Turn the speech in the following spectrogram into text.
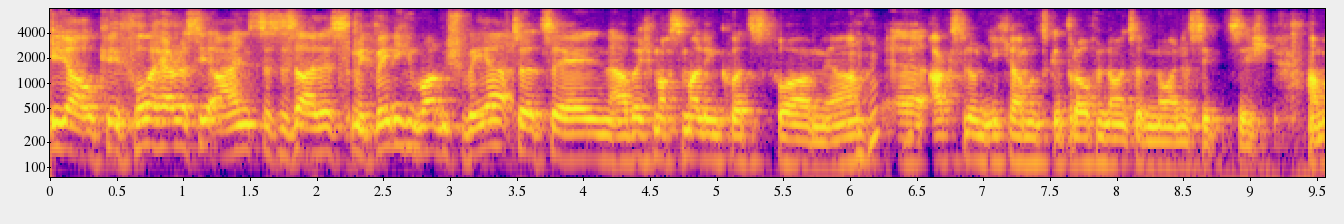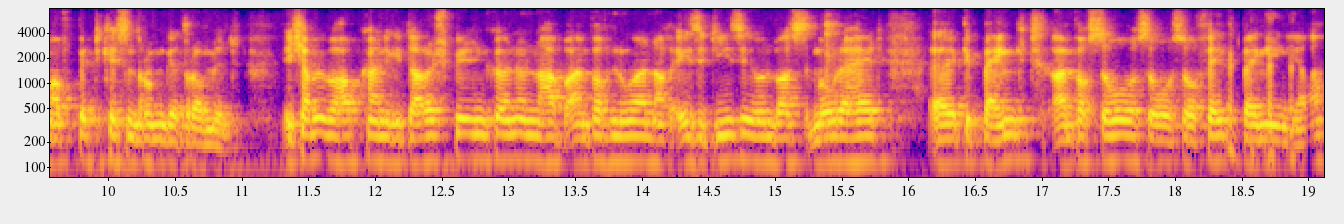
Ja, okay, vor Heresy 1, das ist alles mit wenigen Worten schwer zu erzählen, aber ich mache es mal in Kurzform. Ja. Mhm. Äh, Axel und ich haben uns getroffen 1979, haben auf Bettkissen rumgetrommelt. Ich habe überhaupt keine Gitarre spielen können, habe einfach nur nach ACDC und was Motorhead äh, gebankt, einfach so, so, so Fake-Banging, ja,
